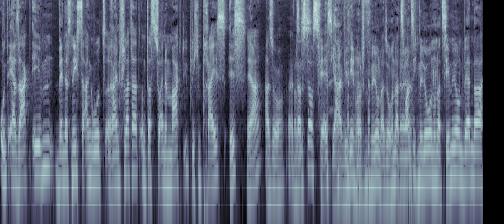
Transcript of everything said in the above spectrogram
Und er sagt eben, wenn das nächste Angebot reinflattert und das zu einem marktüblichen Preis ist, ja, also äh, Was das, ist das? PS, ja, wir sehen 105 Millionen, also 120 ja. Millionen, 110 Millionen werden da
